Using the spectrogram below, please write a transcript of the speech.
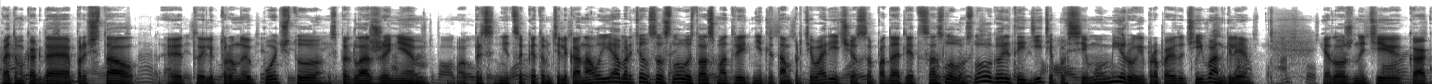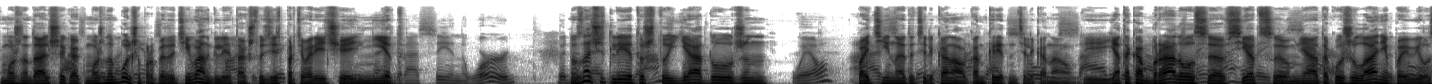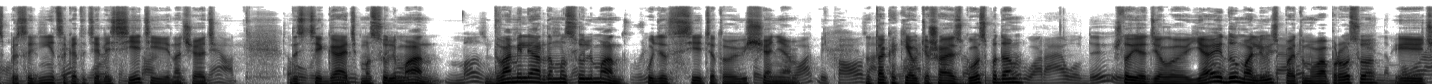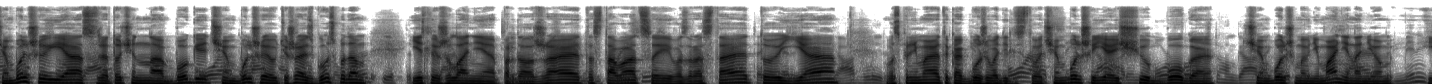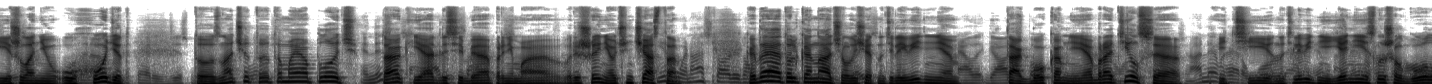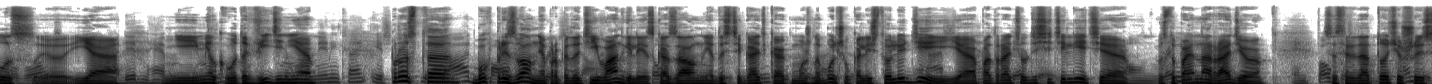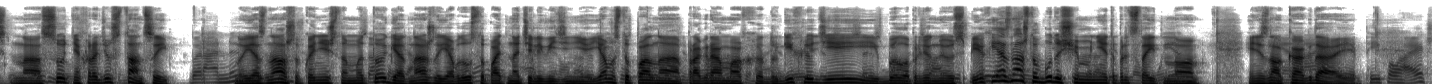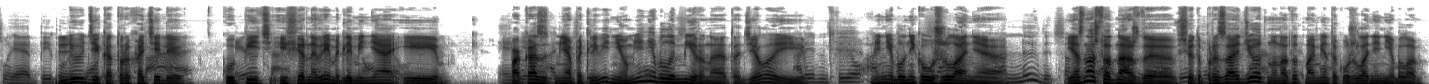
Поэтому, когда я прочитал эту электронную почту с предложением а, присоединиться к этому телеканалу, я обратился в слово и стал смотреть, нет ли там противоречия, совпадает ли это со словом. Слово говорит, идите по всему миру и проповедуйте Евангелие. Я должен идти как можно дальше, как можно больше проповедовать Евангелие, так что здесь противоречия нет. Но значит ли это, что я должен пойти на этот телеканал, конкретный телеканал. И я так обрадовался в сердце, у меня такое желание появилось присоединиться к этой телесети и начать достигать мусульман. Два миллиарда мусульман входят в сеть этого вещания. Но так как я утешаюсь Господом, что я делаю? Я иду, молюсь по этому вопросу, и чем больше я сосредоточен на Боге, чем больше я утешаюсь Господом, если желание продолжает оставаться и возрастает, то я воспринимаю это как Божье водительство. Чем больше я ищу Бога, чем больше мое внимание на Нем, и желание уходит, то значит это моя плоть. Так я для себя принимаю решения очень часто. Когда я только начал вещать на телевидении, так Бог ко мне и обратился идти на телевидение. Я не слышал голос, э, я не имел какого-то видения. Просто Бог призвал меня проповедовать Евангелие и сказал мне достигать как можно большего количества людей. Я потратил десятилетия, выступая на радио, сосредоточившись на сотнях радиостанций. Но я знал, что в конечном итоге однажды я буду выступать на телевидении. Я выступал на программах других людей, и был определенный успех. Я знал, что в будущем мне это предстоит, но я не знал, когда. И люди, которые хотели купить эфирное время для меня и показывать меня по телевидению, у меня не было мира на это дело, и у меня не было никакого желания. Я знал, что однажды все это произойдет, но на тот момент такого желания не было.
